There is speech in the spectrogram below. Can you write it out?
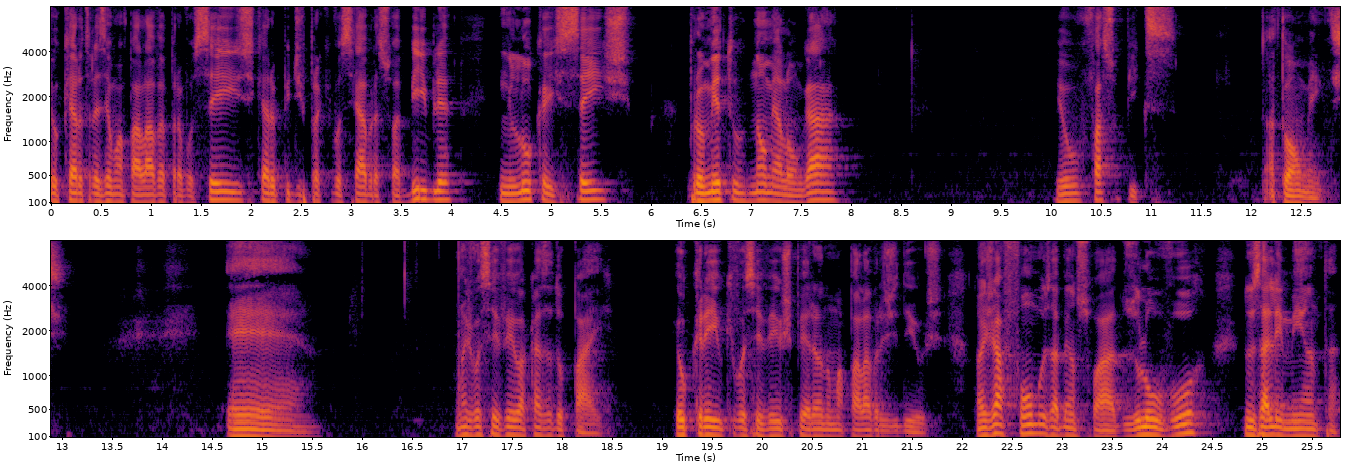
eu quero trazer uma palavra para vocês. Quero pedir para que você abra sua Bíblia em Lucas 6. Prometo não me alongar. Eu faço Pix atualmente. É... Mas você veio à casa do Pai. Eu creio que você veio esperando uma palavra de Deus. Nós já fomos abençoados. O louvor nos alimenta,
